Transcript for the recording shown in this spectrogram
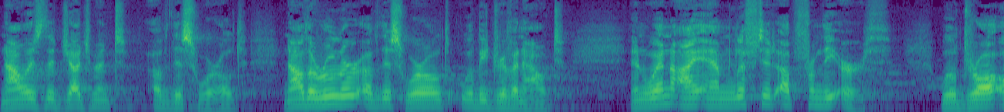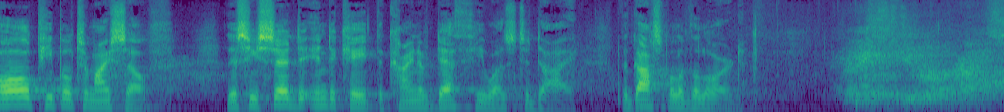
Now is the judgment of this world. Now the ruler of this world will be driven out. And when I am lifted up from the earth, will draw all people to myself. This he said to indicate the kind of death he was to die. The gospel of the Lord. Grace to you, Lord Christ.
